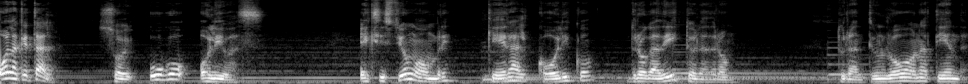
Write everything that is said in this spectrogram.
Hola, ¿qué tal? Soy Hugo Olivas. Existió un hombre que era alcohólico, drogadicto y ladrón. Durante un robo a una tienda,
